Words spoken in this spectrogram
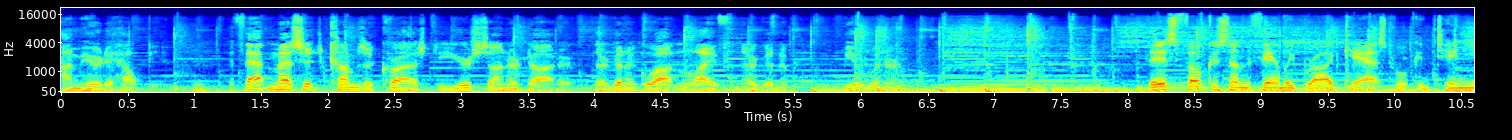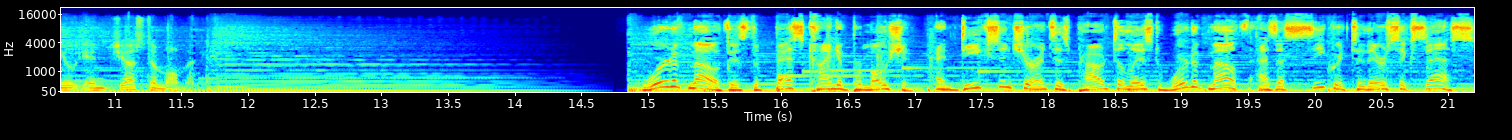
I'm here to help you. Hmm. If that message comes across to your son or daughter, they're going to go out in life and they're going to be a winner. This Focus on the Family broadcast will continue in just a moment. Word of mouth is the best kind of promotion, and Deeks Insurance is proud to list word of mouth as a secret to their success.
